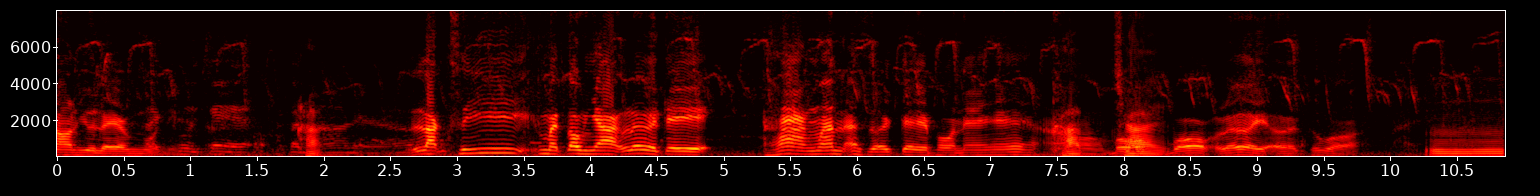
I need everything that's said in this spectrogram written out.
นอนอยู่แล้วงวดนี้ช่วยแก้ปัญครับหาเนี่ยนะลักซี่ไม่ต้องยากเลยแต่ ห้างมันอสวยเกพอแน่ครับอ้าวบอกใช่ บอกเลยเออทั่วอืม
